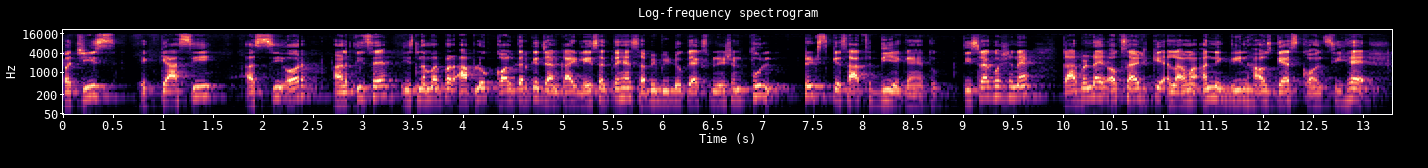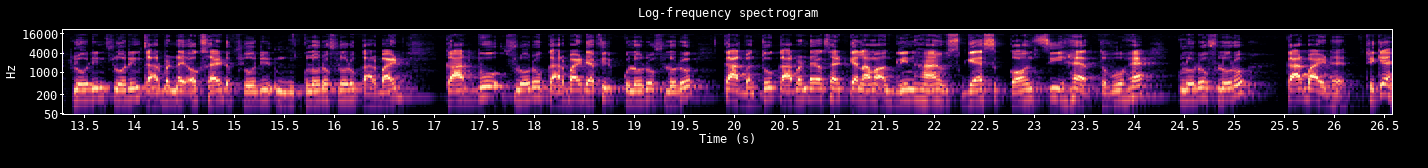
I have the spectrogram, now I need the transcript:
पच्चीस, इक्यासी, अस्सी और अड़तीस है। इस नंबर पर आप लोग कॉल करके जानकारी ले सकते हैं। सभी वीडियो के एक्सप्लेनेशन फुल ट्रिक्स के साथ दिए गए हैं। तो तीसरा क्वेश्चन है कार्बन डाइऑक्साइड के अलावा अन्य ग्रीन हाउस गैस कौन सी है? Chlorine fluorine carbon dioxide fluorine chlorofluoro carbide carbofluorocarbide या फिर क्लोरोफ्लोरोकार्बन। तो कार्बन डाइऑक्साइड के अलावा ग्रीन हाउस गैस कौन सी है? तो वो है क्लोरोफ्लोरोकार्बाइड है, ठीक है?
